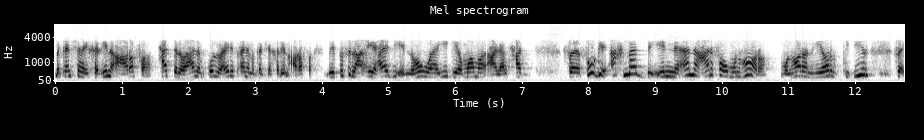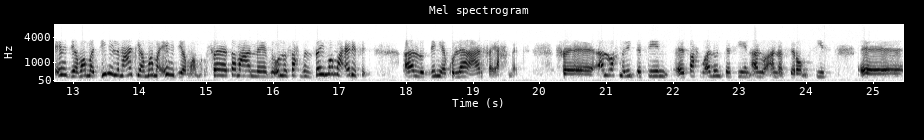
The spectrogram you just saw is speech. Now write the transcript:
ما كانش هيخليني أعرفها. حتى لو العالم كله عرف أنا ما كانش هيخليني أعرفها. بيتصل عليا عادي إن هو هيجي يا ماما على الحد. ففوجئ أحمد بإن أنا عارفة ومنهارة. منهاره انهيار كبير. فاهدي يا ماما اديني اللي معاك يا ماما اهدي يا ماما. فطبعا بيقول له صاحبه إزاي ماما عرفت؟ قال له الدنيا كلها عارفة يا أحمد. فقال له أحمد أنت فين؟ صاحبه قال له أنت فين؟ قال له أنا في رمسيس. آه،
